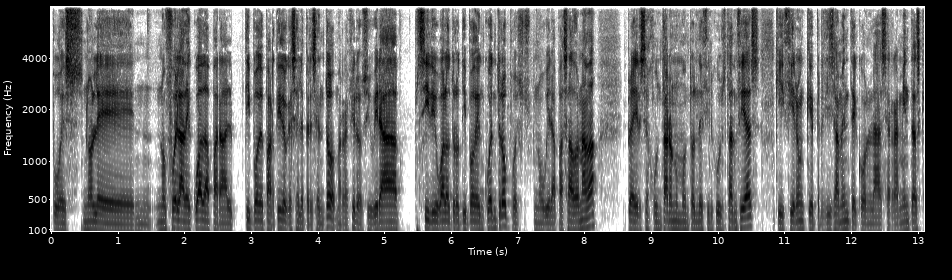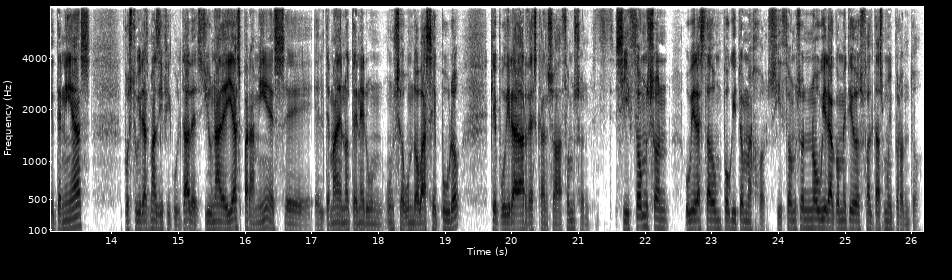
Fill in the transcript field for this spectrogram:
pues no le no fue la adecuada para el tipo de partido que se le presentó. Me refiero, si hubiera sido igual otro tipo de encuentro, pues no hubiera pasado nada. Se juntaron un montón de circunstancias que hicieron que precisamente con las herramientas que tenías, pues tuvieras más dificultades. Y una de ellas para mí es eh, el tema de no tener un, un segundo base puro que pudiera dar descanso a Thompson. Si Thompson hubiera estado un poquito mejor, si Thompson no hubiera cometido dos faltas muy pronto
